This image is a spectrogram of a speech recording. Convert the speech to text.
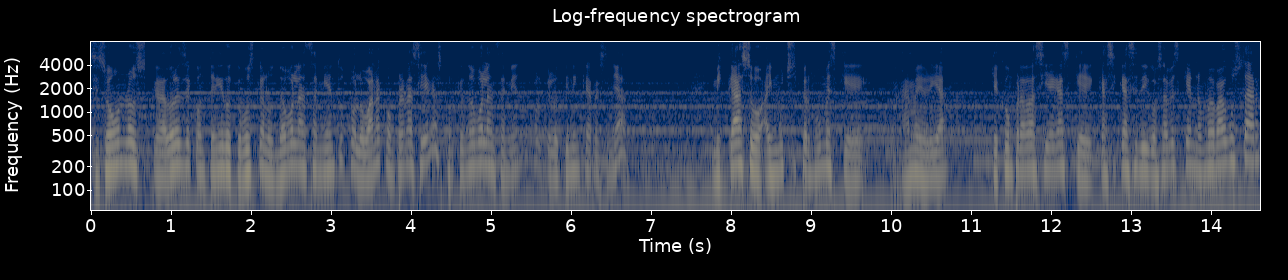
Si son los creadores de contenido que buscan los nuevos lanzamientos, pues lo van a comprar a ciegas porque es nuevo lanzamiento, porque lo tienen que reseñar. En mi caso, hay muchos perfumes que la gran mayoría que he comprado a ciegas que casi casi digo, ¿sabes qué? No me va a gustar,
